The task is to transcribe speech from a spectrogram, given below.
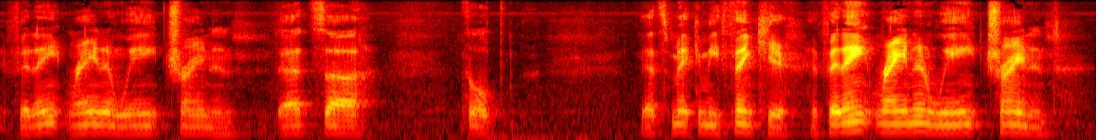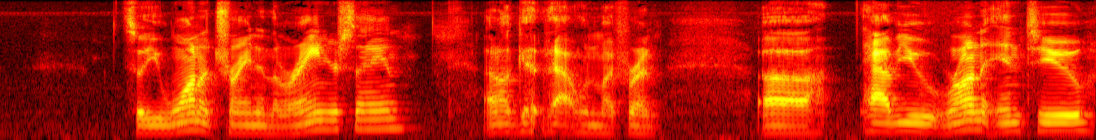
If it ain't raining, we ain't training. That's uh, little, that's making me think here. If it ain't raining, we ain't training. So you want to train in the rain? You're saying? I don't get that one, my friend. Uh, have you run into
